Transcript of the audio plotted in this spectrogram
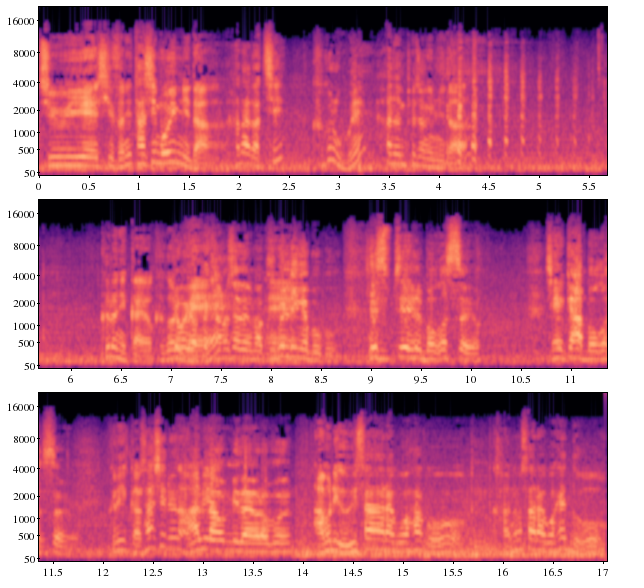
주위의 시선이 다시 모입니다. 하나같이, 그걸 왜? 하는 표정입니다. 그러니까요, 그걸 또 왜? 옆에 간호사들 막 네. 구글링 해보고 제습제를 먹었어요. 제가 먹었어요. 그러니까 사실은 안 아무리, 나옵니다, 여러분. 아무리 의사라고 하고, 간호사라고 해도,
